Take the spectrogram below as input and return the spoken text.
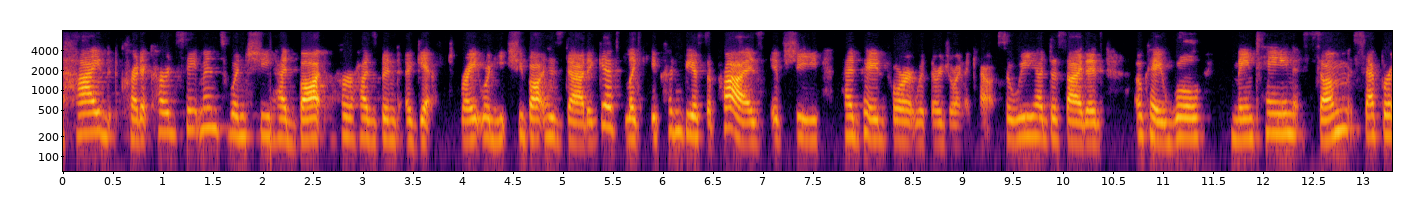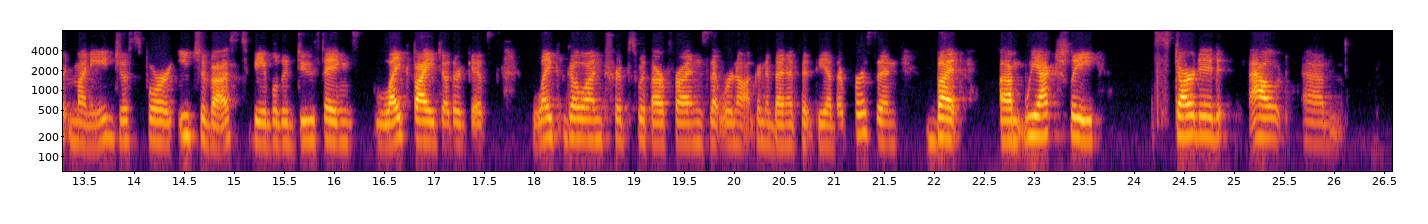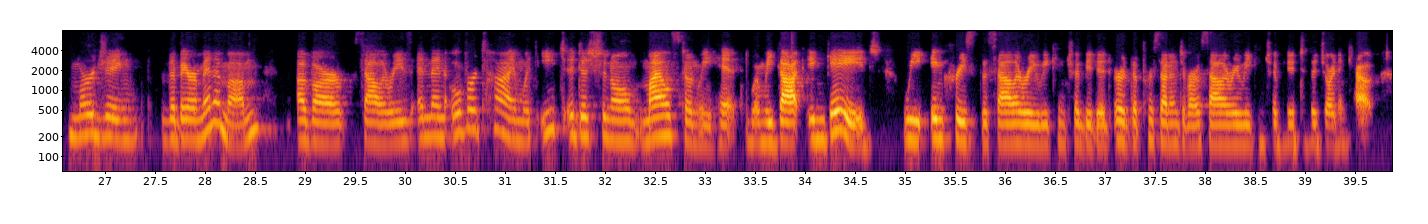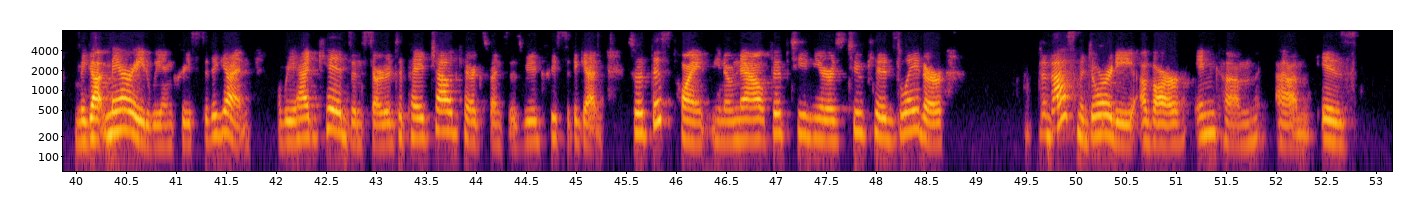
hide credit card statements when she had bought her husband a gift. Right when he, she bought his dad a gift, like it couldn't be a surprise if she had paid for it with their joint account. So we had decided, okay, we'll maintain some separate money just for each of us to be able to do things like buy each other gifts, like go on trips with our friends that we're not going to benefit the other person, but um, we actually started out um, merging the bare minimum of our salaries. And then over time, with each additional milestone we hit, when we got engaged, we increased the salary we contributed, or the percentage of our salary we contributed to the joint account. When we got married, we increased it again. When we had kids and started to pay childcare expenses, we increased it again. So at this point, you know, now 15 years, two kids later, the vast majority of our income um, is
